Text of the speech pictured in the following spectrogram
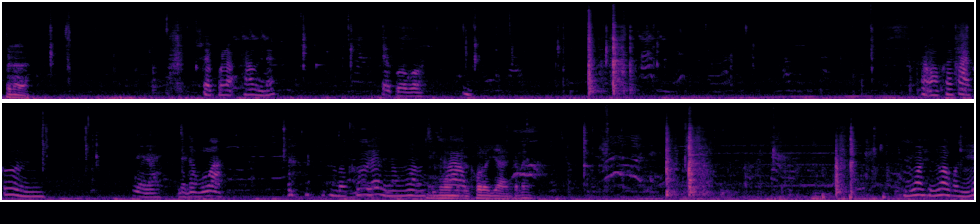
เป็นอะไร เสิร์ฟกระเพราอยู่นะ เจ้าตัวบ่เอาออกคล้ายๆคือเดี๋ยวนะเดี๋ยวน้องงัวแบบคือได้พี่น้องง่วงสีงงขาวเป็นคนละอย่างกันเลยง่วงสีง่วงกว่านี้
